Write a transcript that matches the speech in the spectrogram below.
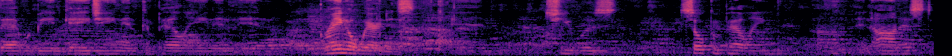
that would be engaging and compelling and, and bring awareness. And she was so compelling um, and honest.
